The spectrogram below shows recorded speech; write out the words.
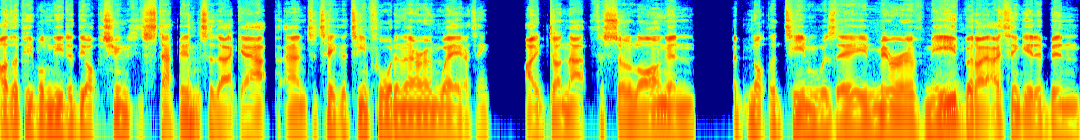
other people needed the opportunity to step into that gap and to take the team forward in their own way. I think I'd done that for so long and uh, not the team was a mirror of me, but I, I think it had been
